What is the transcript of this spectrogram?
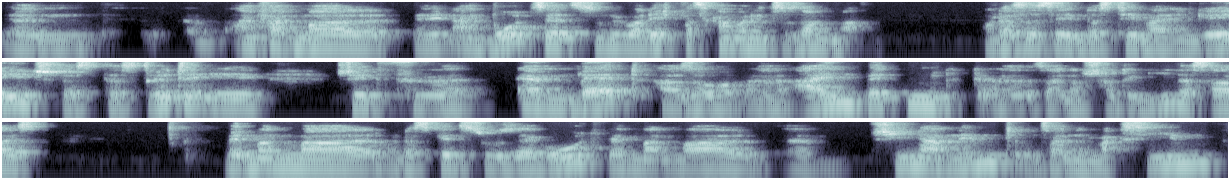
ähm, einfach mal in ein Boot setzt und überlegt, was kann man denn zusammen machen. Und das ist eben das Thema Engage. Das, das dritte E steht für Embed, also äh, Einbetten äh, seiner Strategie. Das heißt, wenn man mal, und das kennst du sehr gut, wenn man mal ähm, China nimmt und seine Maximen,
